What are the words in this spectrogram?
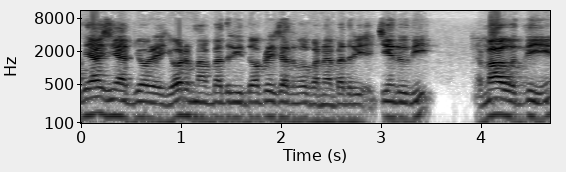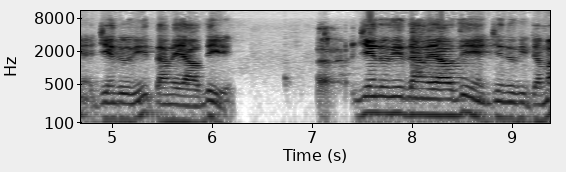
ဘုရားရှင်ကပြောတယ်ယောဓမ္မပတ္တိသောပရိစ္ဆေသမုပ္ပန္နပတ္တိအကျဉ်သူသည်ဓမ္မကိုသိရင်အကျဉ်သူသည်တန်လျာကိုသိတယ်အကျဉ်သူသည်တန်လျာကိုသိရင်အကျဉ်သူသည်ဓမ္မ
